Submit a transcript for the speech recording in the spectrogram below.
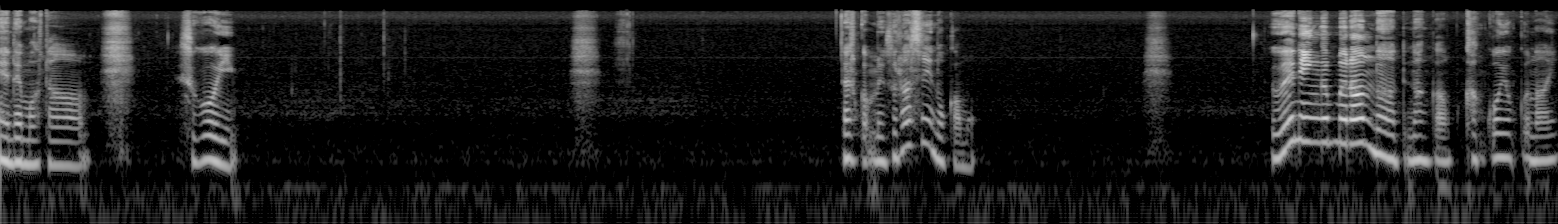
えでもさすごい。確か珍しいのかも。ウェディングプランナーってなんかかっこよくない？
